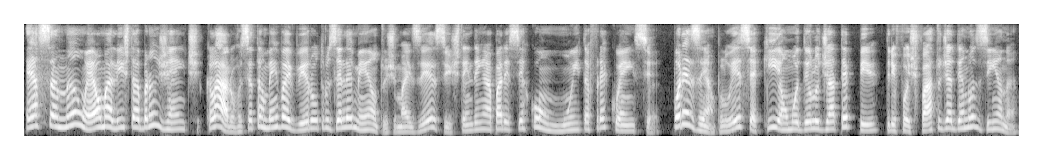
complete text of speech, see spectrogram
Essa não é uma lista abrangente. Claro, você também vai ver outros elementos, mas esses tendem a aparecer com muita frequência. Por exemplo, esse aqui é um modelo de ATP, trifosfato de adenosina.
